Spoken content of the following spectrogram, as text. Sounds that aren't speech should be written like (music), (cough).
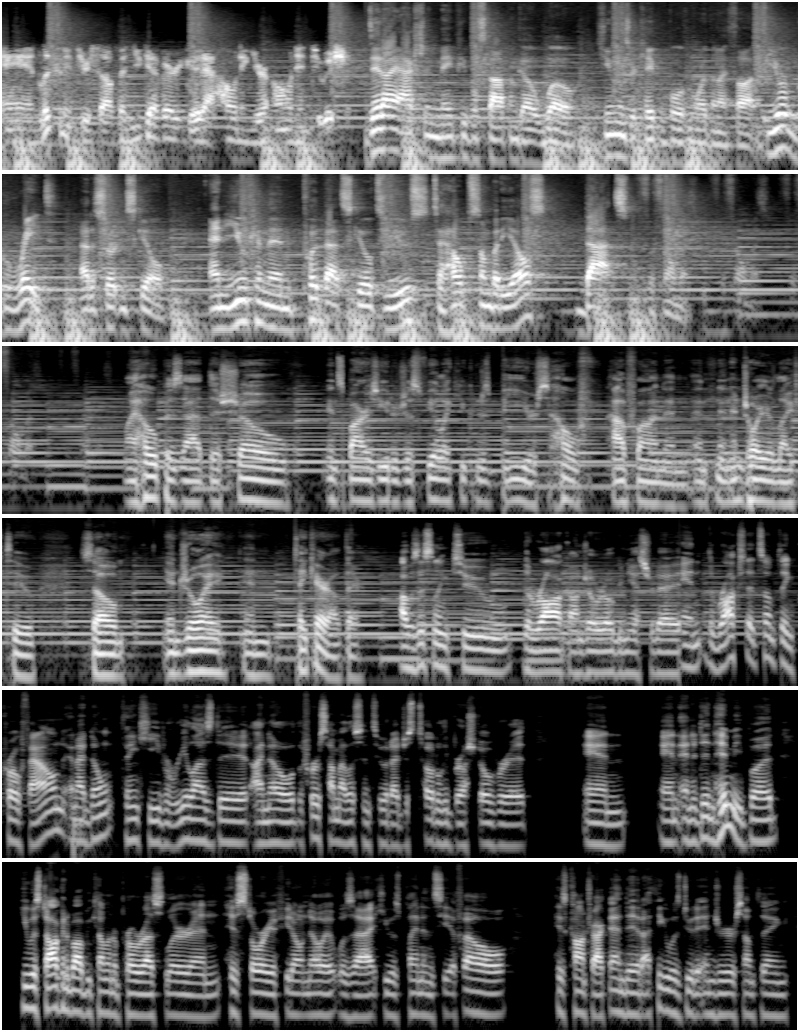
and listening to yourself, and you get very good at honing your own intuition. Did I actually make people stop and go, whoa, humans are capable of more than I thought? If you're great at a certain skill, and you can then put that skill to use to help somebody else, that's fulfillment. fulfillment. fulfillment. My hope is that this show inspires you to just feel like you can just be yourself, (laughs) have fun, and, and, and enjoy your life too. So enjoy and take care out there. I was listening to The Rock on Joe Rogan yesterday, and The Rock said something profound, and I don't think he even realized it. I know the first time I listened to it, I just totally brushed over it, and and and it didn't hit me. But he was talking about becoming a pro wrestler, and his story, if you don't know it, was that he was playing in the CFL. His contract ended. I think it was due to injury or something.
